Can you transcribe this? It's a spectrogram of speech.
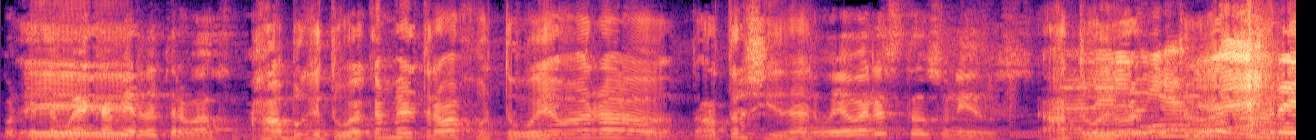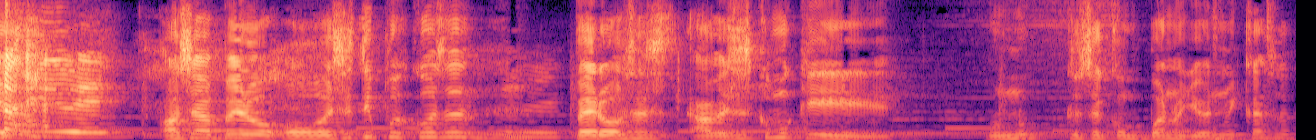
Porque te voy a eh, cambiar de trabajo. Ajá, porque te voy a cambiar de trabajo, te voy a llevar a, a otra ciudad. Te voy a llevar a Estados Unidos. Ah, te voy a, te voy a- a-. O sea, pero, o ese tipo de cosas, Ujú. pero, o sea, a veces como que uno, o sea, como- bueno, yo en mi caso,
